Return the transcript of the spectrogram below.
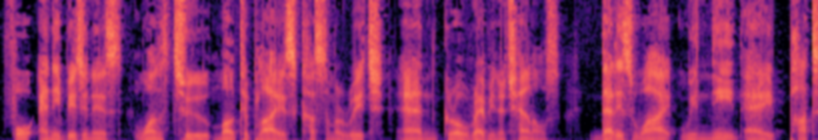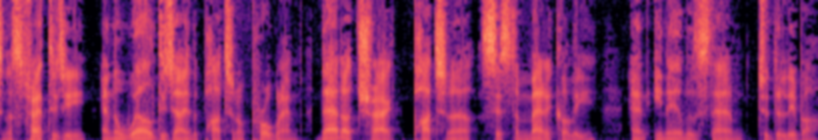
for any business wants to multiply its customer reach and grow revenue channels. That is why we need a partner strategy and a well-designed partner program that attract partner systematically and enables them to deliver.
